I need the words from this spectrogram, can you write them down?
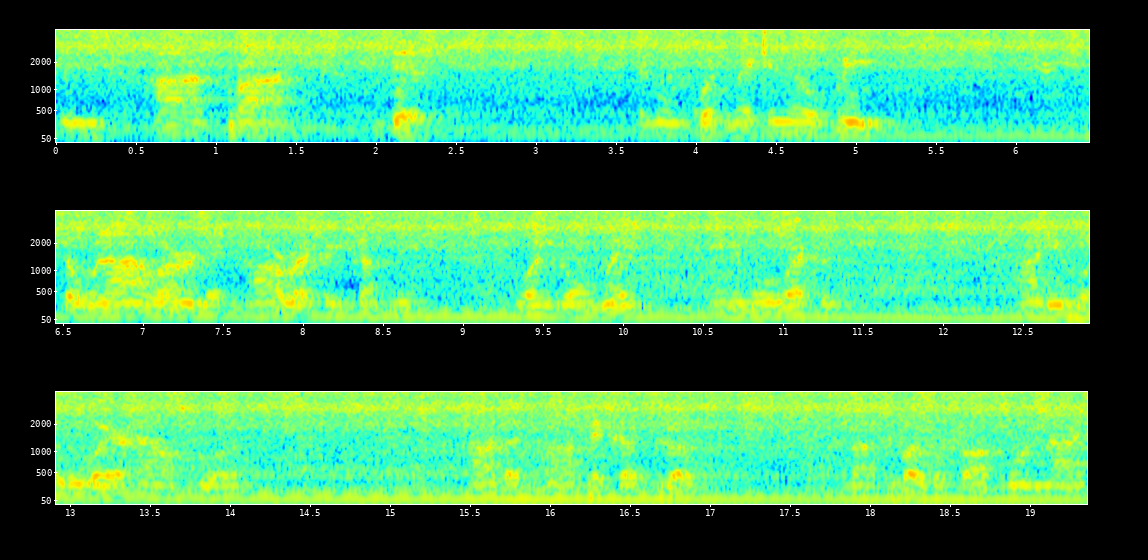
these high-priced discs. They're going to quit making LPs. So when I learned that our record company wasn't going to make any more records, I knew where the warehouse was. I got my pickup truck about 12 o'clock one night,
